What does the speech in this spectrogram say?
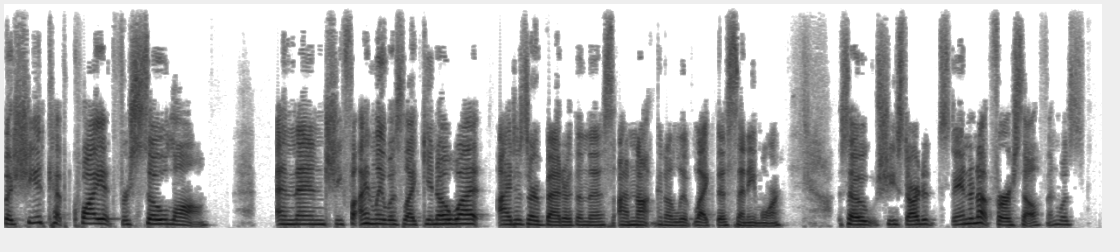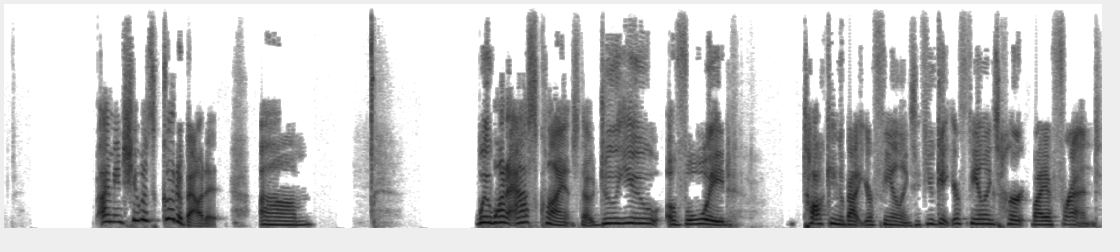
but she had kept quiet for so long and then she finally was like you know what? I deserve better than this. I'm not going to live like this anymore. So she started standing up for herself and was i mean she was good about it. Um we want to ask clients though do you avoid talking about your feelings? If you get your feelings hurt by a friend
